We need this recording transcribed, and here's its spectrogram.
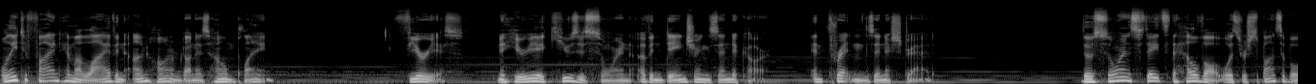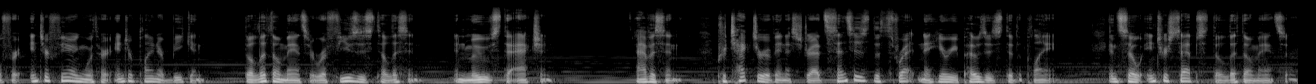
only to find him alive and unharmed on his home plane. Furious, Nahiri accuses Sorin of endangering Zendikar and threatens Innistrad. Though Sorin states the Helvault was responsible for interfering with her interplanar beacon, the Lithomancer refuses to listen and moves to action. Avacyn, protector of Innistrad, senses the threat Nahiri poses to the plane, and so intercepts the Lithomancer.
